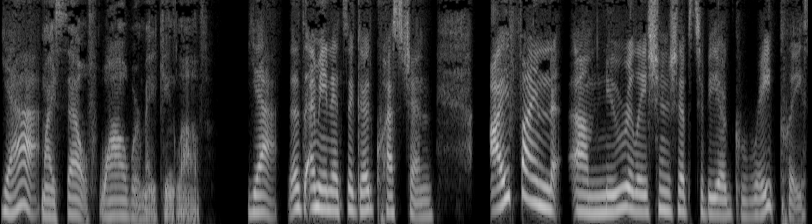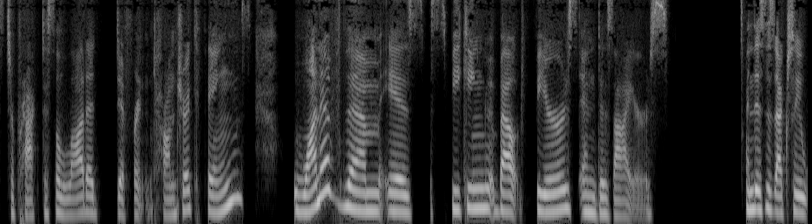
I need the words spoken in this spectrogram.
yeah myself while we're making love Yeah, I mean, it's a good question. I find um, new relationships to be a great place to practice a lot of different tantric things. One of them is speaking about fears and desires. And this is actually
